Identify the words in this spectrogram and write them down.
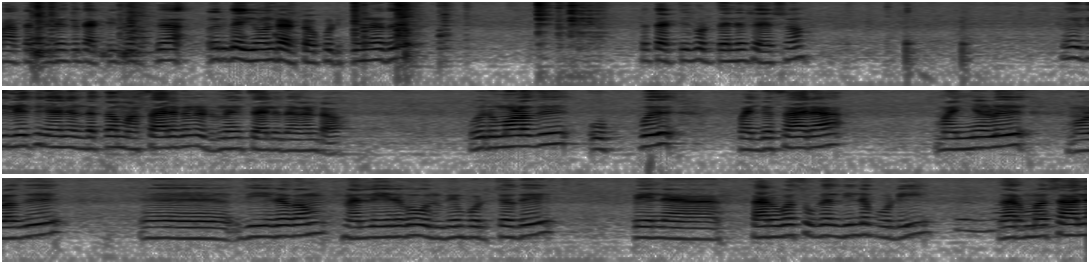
പാത്രത്തിലേക്ക് തട്ടി കൊടുക്കുക. ഒരു കൈ കൊണ്ട് കേട്ടോ പിടിക്കുന്നത്. ഇത് തട്ടി കൊടുത്തതിന്റെ ശേഷം ഇതിലേക്ക് ഞാൻ എന്തൊക്കെ മസാലകൾ ഇടണമെന്ന് വെച്ചാൽ ഇതാ കണ്ടോ? കുരുമുളക് ഉപ്പ് പഞ്ചസാര മഞ്ഞൾ മുളക് ജീരകം നല്ല ജീരകം ഉലുവയും പൊടിച്ചത് പിന്നെ സർവസുഗന്ധിന്റെ പൊടി ഗർമ്മശാല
